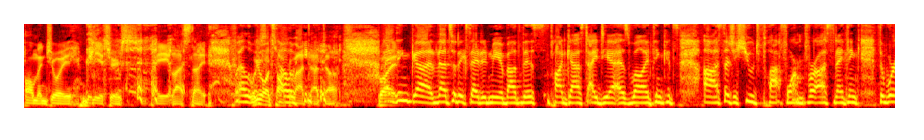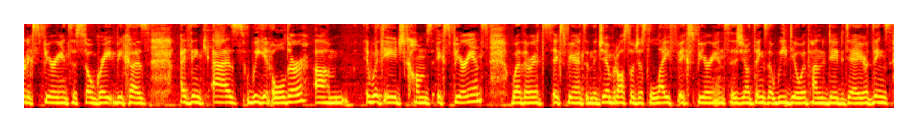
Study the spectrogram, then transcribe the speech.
almond joy miniatures I ate last night. Well, we won't talk Halloween. about that though. But I think uh, that's what excited me about this podcast idea as well. I think it's uh, such a huge platform for us, and I think the word experience is so great because I think as we get older, um, with age comes experience, whether it's experience in the gym, but also just life experiences, you know, things that we deal with on a day to day or things,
